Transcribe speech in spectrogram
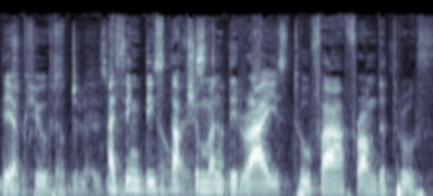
The accused. I think this document derives too far from the truth.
